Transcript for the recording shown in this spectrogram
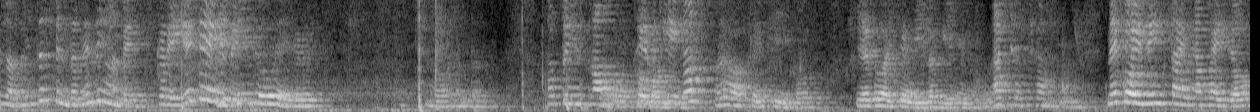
ਲਵਲੀ ਤੇ ਪਿੰਦਰ ਨੇ ਦਿਹਾਂਡੇ ਘਰੇ ਹੀ ਆ ਕਿ ਕਿਤੇ ਠੀਕ ਹੋਏ ਜਿਹੜੇ ਹੋਰ ਤੁਸੀਂ ਸੁਣਾਓ ਸਿਹਤ ਠੀਕ ਆ? ਹਾਂ ਤੇ ਠੀਕ ਹੋ ਇਹ ਦਵਾਈ ਚੰਗੀ ਲੱਗੀ ਮੈਨੂੰ। ਅੱਛਾ ਅੱਛਾ। ਨਹੀਂ ਕੋਈ ਨਹੀਂ ਟਾਈਮ ਨਾਲ ਖਾਈ ਜਾਓ।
